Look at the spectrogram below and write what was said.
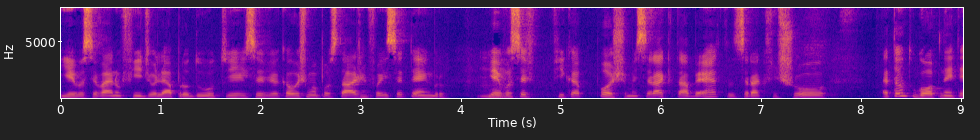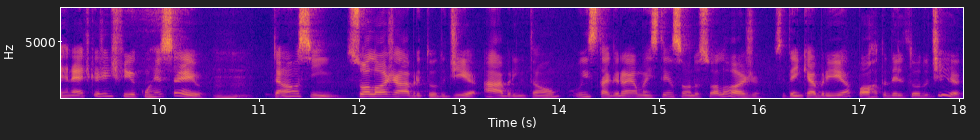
e aí você vai no feed olhar produto e aí você vê que a última postagem foi em setembro. E aí você fica, poxa, mas será que está aberto? Será que fechou? É tanto golpe na internet que a gente fica com receio. Então, assim, sua loja abre todo dia? Abre. Então, o Instagram é uma extensão da sua loja. Você tem que abrir a porta dele todo dia.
